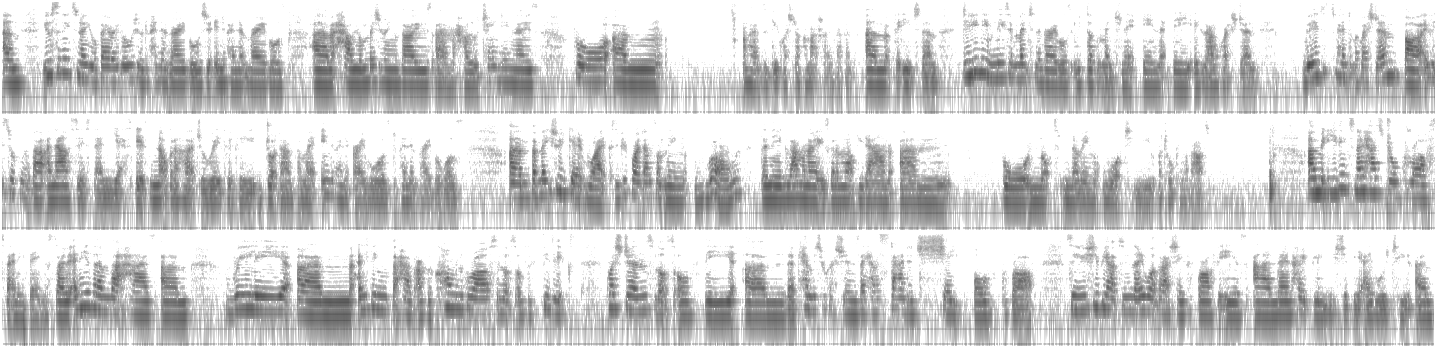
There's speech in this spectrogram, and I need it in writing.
Um, you also need to know your variables, your dependent variables, your independent variables, um, how you're measuring those, um, how you're changing those for, um, okay, that's a good question, I'll come back to that in a second, um, for each of them. Do you need, need to mention the variables if it doesn't mention it in the exam question? really just depends on the question but if it's talking about analysis then yes it's not going to hurt to really quickly jot down somewhere independent variables dependent variables um, but make sure you get it right because if you write down something wrong then the examiner is going to mark you down um, for not knowing what you are talking about um, you need to know how to draw graphs for anything so any of them that has um, really um, anything that has like a common graph, so lots of the physics questions, lots of the, um, the chemistry questions, they have a standard shape of graph. So you should be able to know what that shape of graph is and then hopefully you should be able to um,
